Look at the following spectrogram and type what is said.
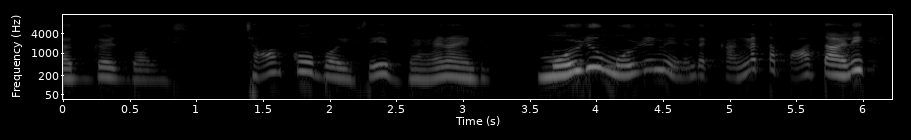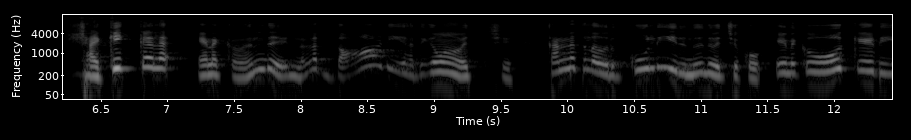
ரக்கட் பாய்ஸ் சாக்கோ பாய்ஸே வேணாண்டி. மொழு மொழுன்னு அந்த கன்னத்தை பார்த்தாலே ஷகிக்கலை எனக்கு வந்து நல்லா தாடி அதிகமாக வச்சு கன்னத்தில் ஒரு குழி இருந்துன்னு வச்சுக்கோ எனக்கு ஓகேடி.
